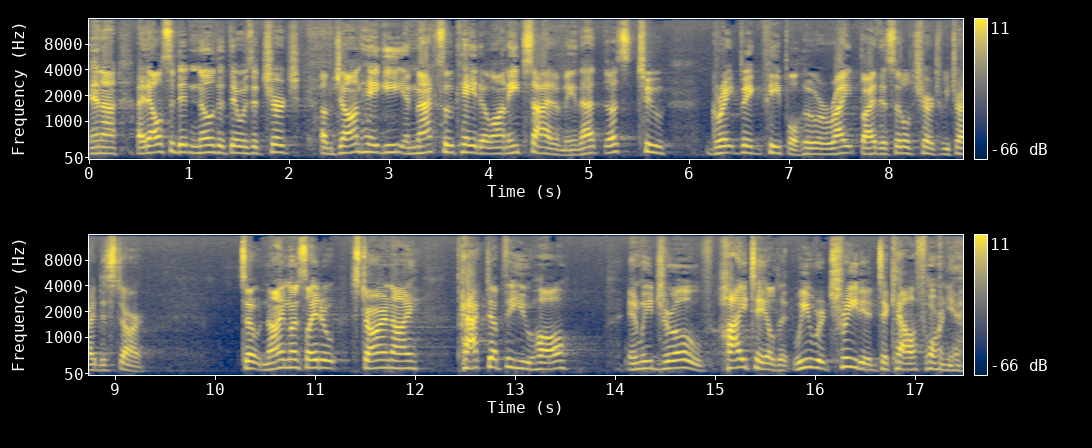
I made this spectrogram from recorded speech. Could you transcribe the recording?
And I, I also didn't know that there was a church of John Hagee and Max Lucado on each side of me. That, that's two great big people who were right by this little church we tried to start. So nine months later, Star and I packed up the U-Haul and we drove, hightailed it. We retreated to California.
